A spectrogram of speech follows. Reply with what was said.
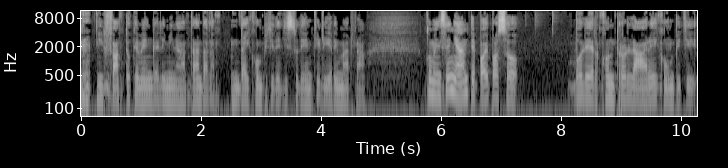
il fatto che venga eliminata dalla, dai compiti degli studenti, lì rimarrà. Come insegnante poi posso voler controllare i compiti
